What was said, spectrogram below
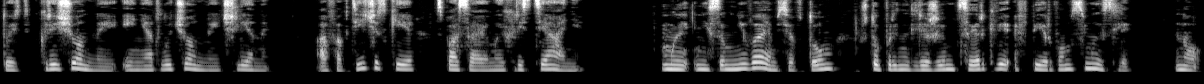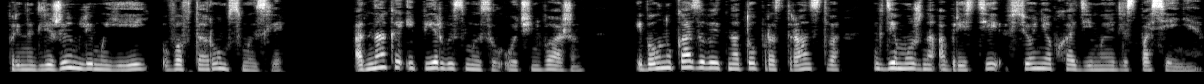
то есть крещенные и неотлученные члены, а фактические спасаемые христиане. Мы не сомневаемся в том, что принадлежим церкви в первом смысле, но принадлежим ли мы ей во втором смысле? Однако и первый смысл очень важен, ибо он указывает на то пространство, где можно обрести все необходимое для спасения.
